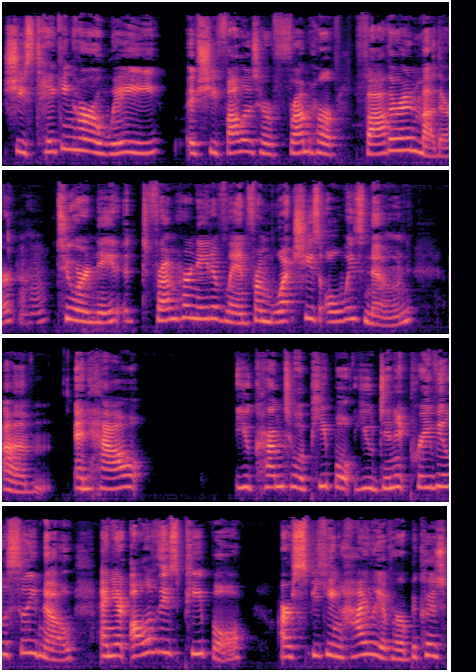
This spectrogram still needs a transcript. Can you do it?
She's taking her away if she follows her from her father and mother Uh-huh. to her native from her native land, from what she's always known, um, and how you come to a people you didn't previously know, and yet all of these people are speaking highly of her because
